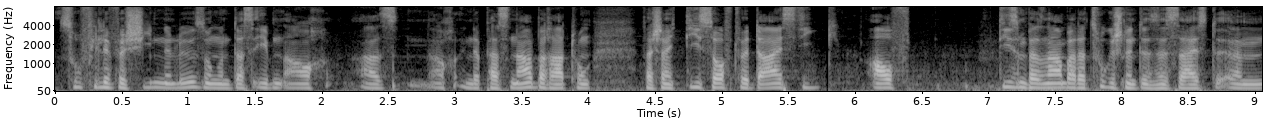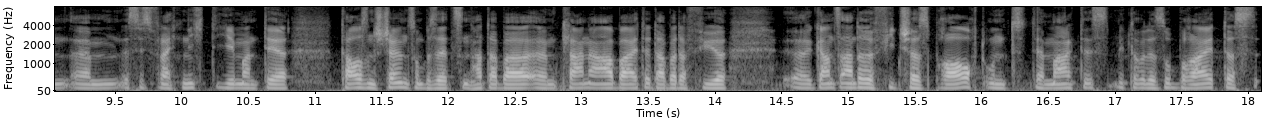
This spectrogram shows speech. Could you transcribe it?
so viele verschiedene Lösungen, dass eben auch, als, auch in der Personalberatung wahrscheinlich die Software da ist, die auf diesem Personalberater zugeschnitten ist. Das heißt, ähm, ähm, es ist vielleicht nicht jemand, der tausend Stellen zu besetzen hat, aber ähm, kleiner arbeitet, aber dafür äh, ganz andere Features braucht und der Markt ist mittlerweile so breit, dass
